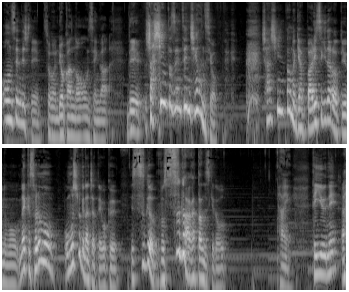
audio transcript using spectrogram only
温泉でしてその旅館の温泉が。で写真と全然違うんですよ。写真とのギャップありすぎだろうっていうのもなんかそれも面白くなっちゃって僕。すぐもうすぐ上がったんですけど。はい。っていうね あ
